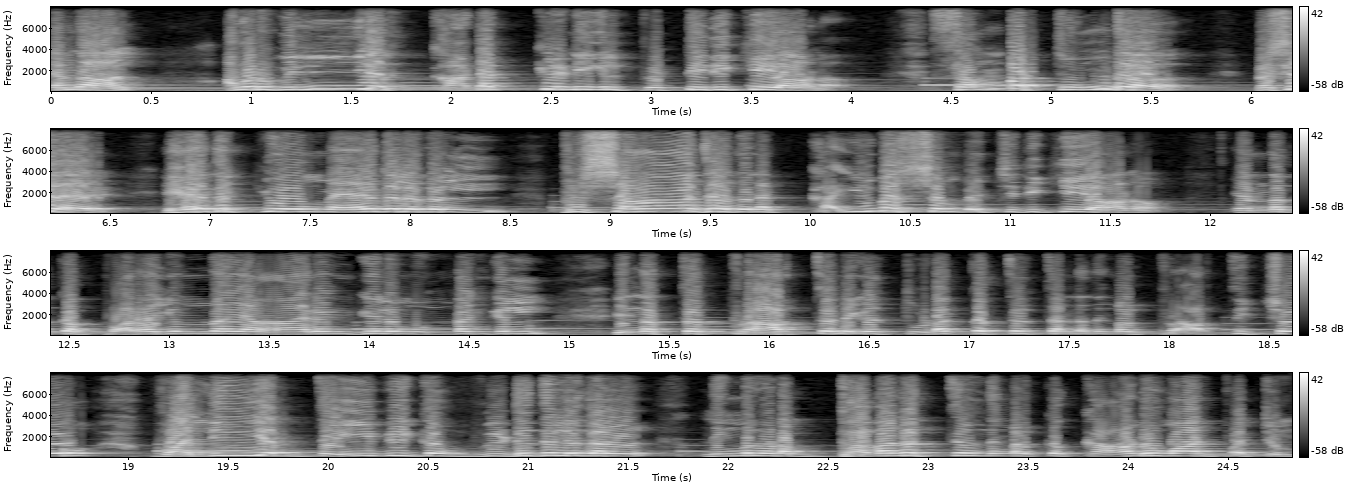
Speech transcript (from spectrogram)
എന്നാൽ അവർ വലിയ കടക്കെണിയിൽ പെട്ടിരിക്കുകയാണ്. സമ്പത്തുണ്ട് പക്ഷേ ഏതൊക്കെയോ മേഖലകളിൽ പിശാജ് അതിനെ കൈവശം വെച്ചിരിക്കുകയാണ് എന്നൊക്കെ പറയുന്ന ആരെങ്കിലും ഉണ്ടെങ്കിൽ ഇന്നത്തെ പ്രാർത്ഥനയിൽ തുടക്കത്തിൽ തന്നെ നിങ്ങൾ പ്രാർത്ഥിച്ചോ? വലിയ ദൈവിക വിടുതലുകൾ നിങ്ങളുടെ ഭവനത്തിൽ നിങ്ങൾക്ക് കാണുവാൻ പറ്റും.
